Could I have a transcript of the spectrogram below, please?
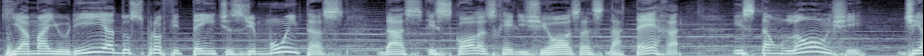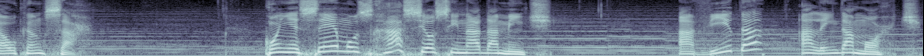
que a maioria dos profitentes de muitas das escolas religiosas da terra estão longe de alcançar. Conhecemos raciocinadamente a vida além da morte,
